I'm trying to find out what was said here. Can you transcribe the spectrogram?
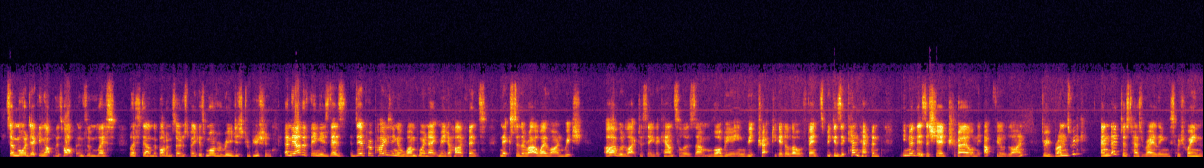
some more decking up the top and some less less down the bottom, so to speak. It's more of a redistribution. And the other thing is there's they're proposing a 1.8 metre high fence next to the railway line, which I would like to see the councillors um, lobbying VicTrack to get a lower fence because it can happen. You know, there's a shared trail on the upfield line through Brunswick, and that just has railings between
